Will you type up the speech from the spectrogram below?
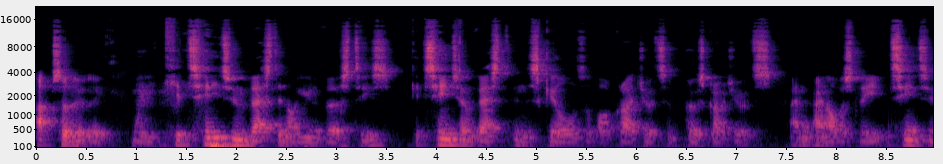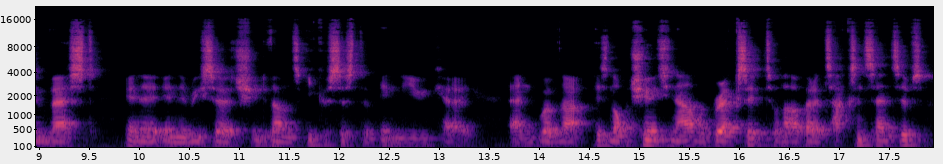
Absolutely. We continue to invest in our universities continue to invest in the skills of our graduates and postgraduates, and, and obviously continue to invest in the, in the research and development ecosystem in the UK. And whether that is an opportunity now with Brexit to allow better tax incentives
